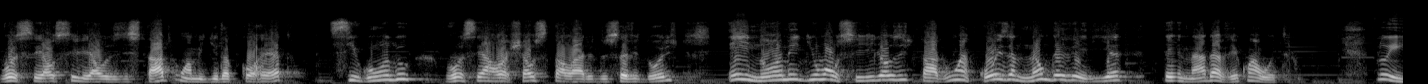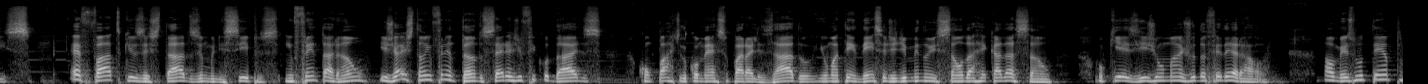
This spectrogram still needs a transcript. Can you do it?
você auxiliar os estados, uma medida correta. Segundo, você arrochar o salário dos servidores em nome de um auxílio aos estados. Uma coisa não deveria ter nada a ver com a outra. Luiz, é fato que os estados e municípios enfrentarão e já estão enfrentando sérias dificuldades com parte do comércio paralisado e uma tendência de diminuição da arrecadação, o que exige uma ajuda federal. Ao mesmo tempo,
